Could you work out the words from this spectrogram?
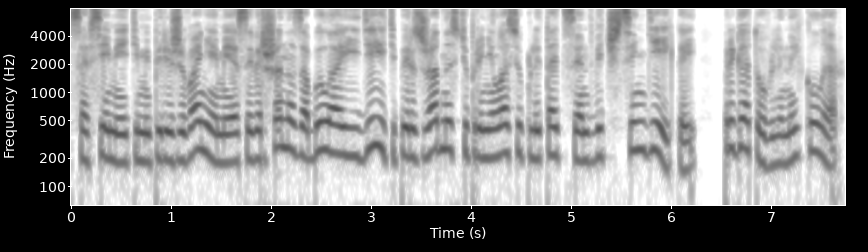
Со всеми этими переживаниями я совершенно забыла о еде и теперь с жадностью принялась уплетать сэндвич с индейкой, приготовленный Клэр.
